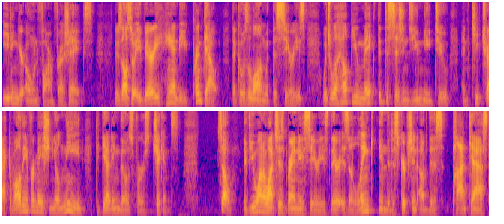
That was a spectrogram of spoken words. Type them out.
eating your own farm fresh eggs. There's also a very handy printout that goes along with this series, which will help you make the decisions you need to and keep track of all the information you'll need to getting those first chickens. So, if you want to watch this brand new series, there is a link in the description of this podcast.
